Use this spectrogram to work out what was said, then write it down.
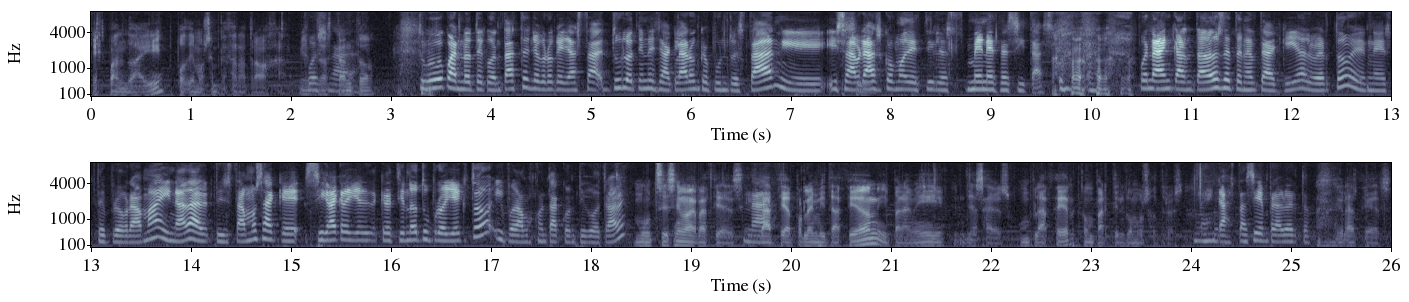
es cuando ahí podemos empezar a trabajar. Mientras Pues nada. tanto, Tú cuando te contacten yo creo que ya está, tú lo tienes ya claro en qué punto están y, y sabrás cómo decirles me necesitas. nada, encantados de tenerte aquí Alberto en este programa y nada, te instamos a que siga cre- creciendo tu proyecto y podamos contar contigo otra vez. muchísimas gracias. Nada. Gracias por la invitación y para mí, ya sabes, un placer compartir con vosotros. Venga, hasta siempre Alberto. Gracias.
